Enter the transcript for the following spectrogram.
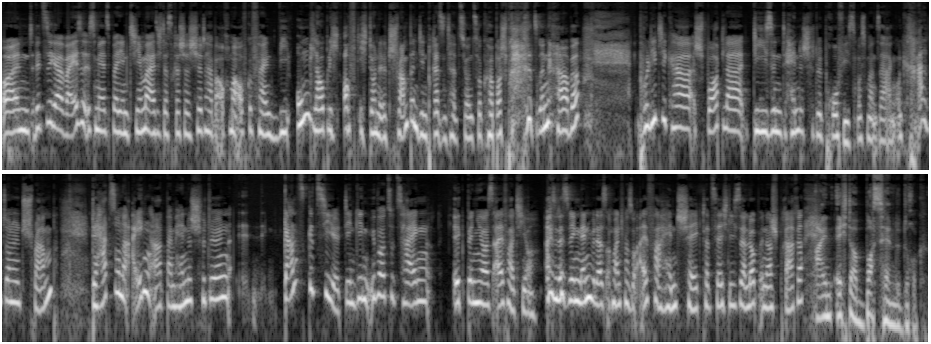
Und witzigerweise ist mir jetzt bei dem Thema, als ich das recherchiert habe, auch mal aufgefallen, wie unglaublich oft ich Donald Trump in den Präsentationen zur Körpersprache drin habe. Politiker, Sportler, die sind Händeschüttelprofis, muss man sagen. Und gerade Donald Trump, der hat so eine Eigenart beim Händeschütteln, ganz gezielt den Gegenüber zu zeigen, ich bin hier das Alpha-Tier. Also deswegen nennen wir das auch manchmal so Alpha-Handshake tatsächlich salopp in der Sprache. Ein echter Boss-Händedruck.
